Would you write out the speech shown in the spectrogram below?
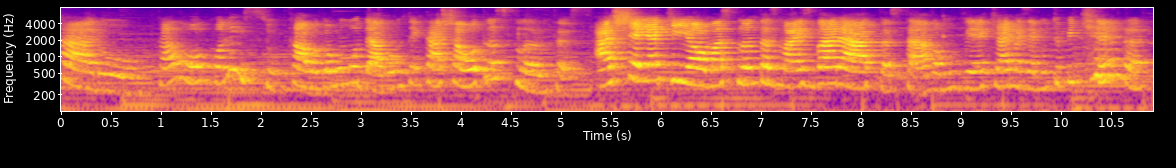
caro. Tá louco, olha isso. Calma, vamos mudar. Vamos tentar achar outras plantas. Achei aqui, ó, umas plantas mais baratas, tá? Vamos ver aqui. Ai, mas é muito pequena.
